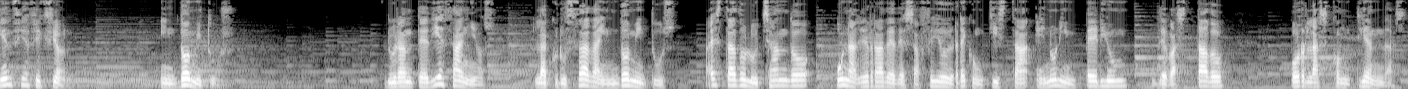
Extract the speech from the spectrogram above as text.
Ciencia ficción. Indomitus. Durante diez años, la cruzada Indomitus ha estado luchando una guerra de desafío y reconquista en un imperium devastado por las contiendas,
